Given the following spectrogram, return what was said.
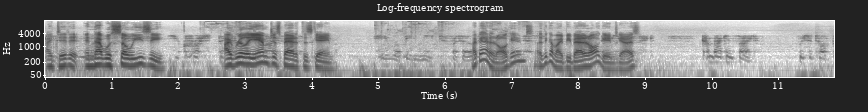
I did it, and that was so easy. I really am just bad at this game. Am I bad at all games? I think I might be bad at all games, guys. Isaac, Come back inside. We should talk.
